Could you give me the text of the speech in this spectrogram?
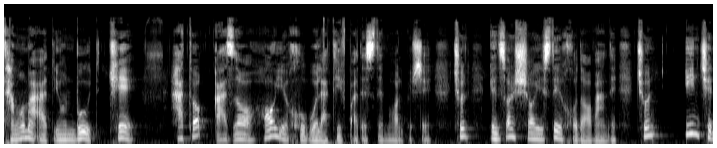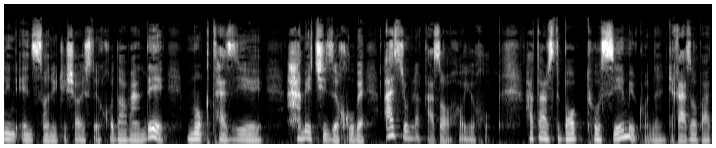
تمام ادیان بود که حتی غذاهای خوب و لطیف باید استعمال بشه. چون انسان شایسته خداونده. چون این چنین انسانی که شایسته خداونده مقتضی همه چیز خوبه. از جمله غذاهای خوب. حتی از باب توصیه می‌کنن که غذا باید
